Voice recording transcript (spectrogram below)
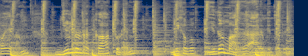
பயணம் ஜில்லுன்ற காத்துடன் மிகவும் இதமாக ஆரம்பித்தது.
